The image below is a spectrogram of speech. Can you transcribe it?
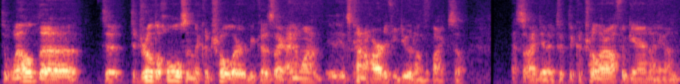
to weld the to, to drill the holes in the controller because I, I didn't want to, it's kind of hard if you do it on the bike. So that's what I did. I took the controller off again. I un,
